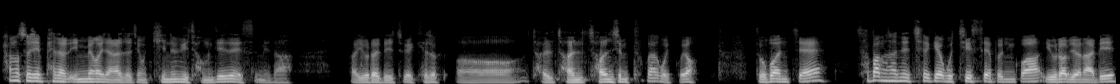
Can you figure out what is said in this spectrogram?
항소심 패널 임명하지 않아서 지금 기능이 정지되어 있습니다. 그러니까 유럽 이쪽에 계속 어, 전, 전, 전심 투구하고 있고요. 두 번째, 서방선진 7개국 G7과 유럽연합이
